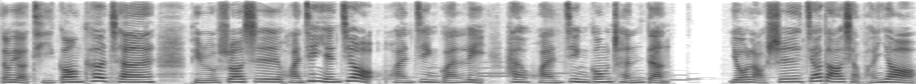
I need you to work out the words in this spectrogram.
都有提供课程，比如说是环境研究、环境管理和环境工程等，有老师教导小朋友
